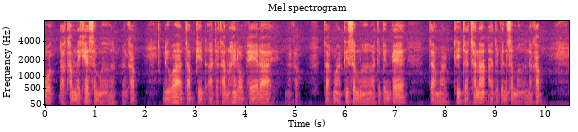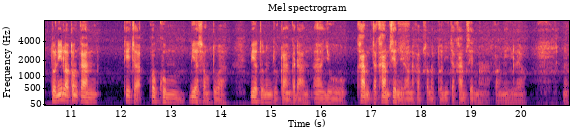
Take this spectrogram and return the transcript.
ก็ทำได้แค่เสมอนะครับ หรือว่าจับผิดอาจจะทำให้เราแพ้ได้นะครับ จากหมากที่เสมออาจจะเป็นแพ้ จากหมากที่จะชนะอาจจะเป็นเสมอนะครับ ตัวนี้เราต้องการที่จะควบคุมเบี้ยสองตัว เบี้ยตัวหนึ่งอยู่กลางกระดานอ่าอยู่ข้ามจะข้ามเส้นอยู่แล้วนะครับสำหรับตัวนี้จะข้ามเส้นมาฝั่งนี้อยู่แล้วนะ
